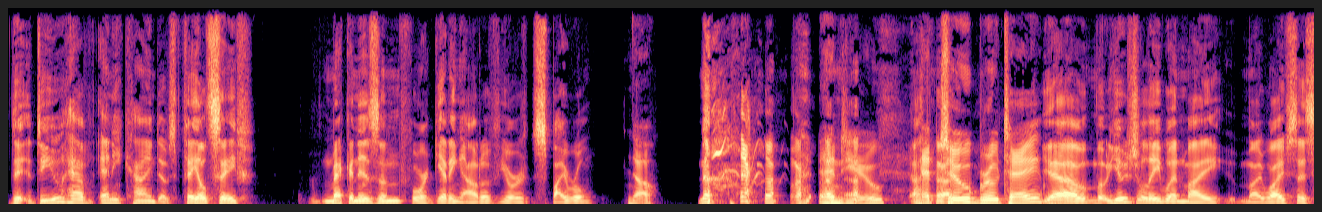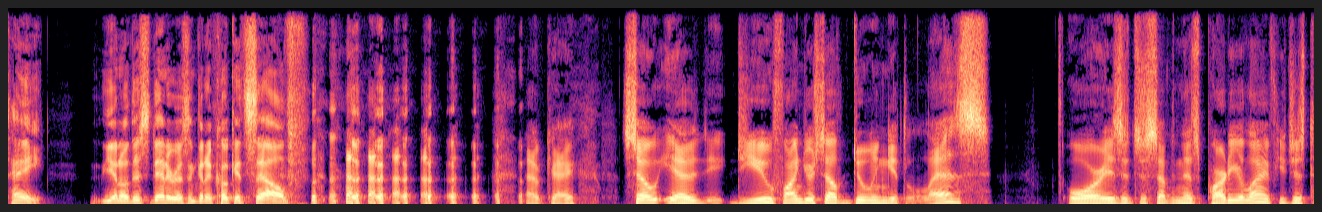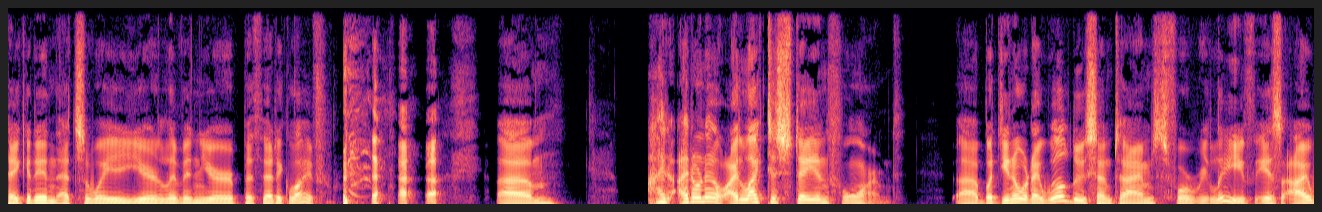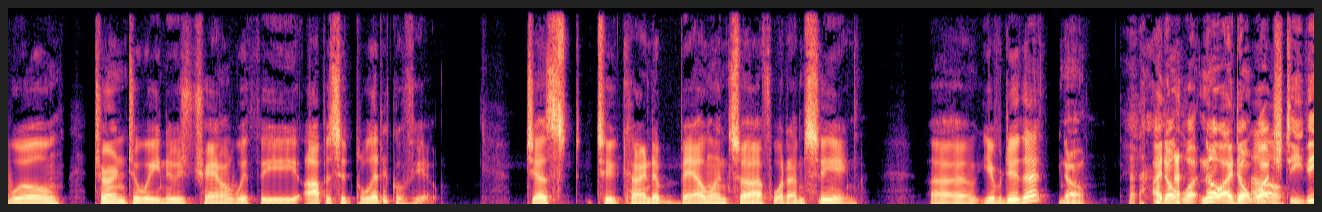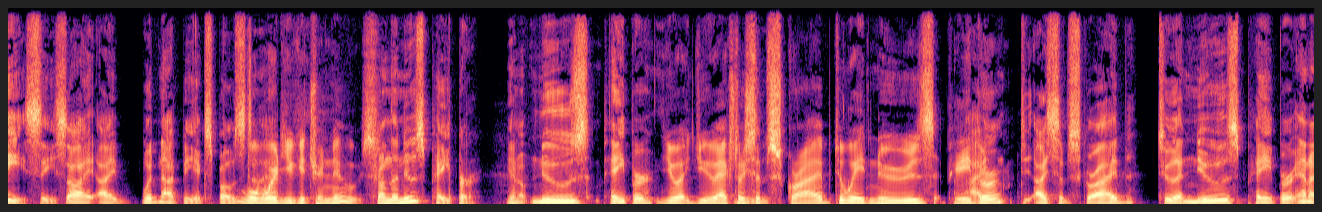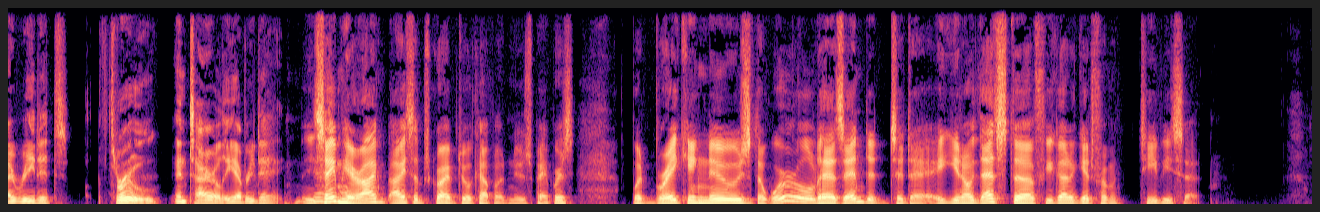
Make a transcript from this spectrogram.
do, you have any kind of fail-safe mechanism for getting out of your spiral? No. No. and you at two brute? Yeah, usually when my my wife says, "Hey, you know, this dinner isn't going to cook itself." Okay. So, yeah, do you find yourself doing it less, or is it just something that's part of your life? You just take it in. That's the way you're living your pathetic life. um, I I don't know. I like to stay informed, uh, but you know what I will do sometimes for relief is I will turn to a news channel with the opposite political view, just to kind of balance off what I'm seeing. Uh, you ever do that? no. I don't wa- no, I don't watch Oh. TV, see, so I, I would not be exposed to Well, where do you get your news? From the newspaper, you know, newspaper. You you actually subscribe to a newspaper? I, I subscribe to a newspaper and I read it through entirely every day. Same here. I I subscribe to a couple of newspapers. But breaking news, the world has ended today. You know, that stuff you got to get from a TV set.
